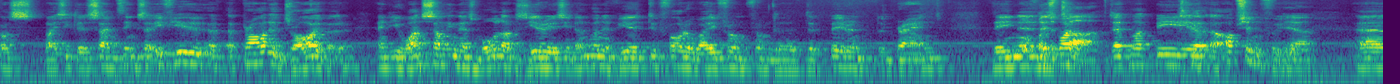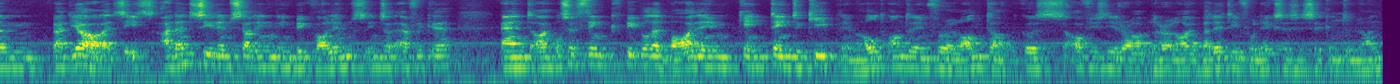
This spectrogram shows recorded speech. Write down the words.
costs basically the same thing. So if you a, a Prado driver and you want something that's more luxurious, you don't want to veer too far away from, from the, the parent brand, then uh, this might, that might be an option for you. Yeah. Um, but yeah, it's, it's, I don't see them selling in big volumes in South Africa. And I also think people that buy them can tend to keep them, hold on to them for a long time, because obviously the reliability for Lexus is second to none.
